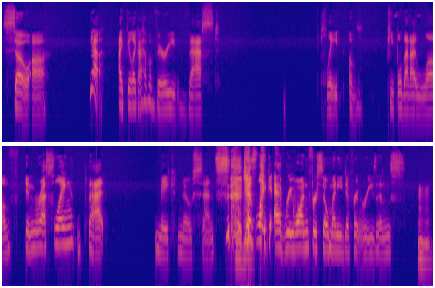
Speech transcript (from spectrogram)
So uh yeah, I feel like I have a very vast plate of people that I love in wrestling that make no sense. Just like everyone for so many different reasons. Mhm.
